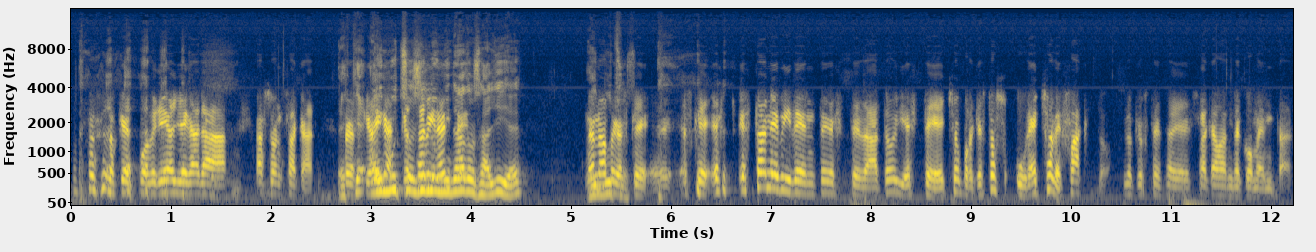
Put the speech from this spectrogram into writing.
lo que podría llegar a, a sonsacar. Es Pero que es que, hay oiga, es que muchos iluminados allí, ¿eh? No, Hay no, pero es que, eh, es, que es, es tan evidente este dato y este hecho, porque esto es un hecho de facto, lo que ustedes eh, se acaban de comentar.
